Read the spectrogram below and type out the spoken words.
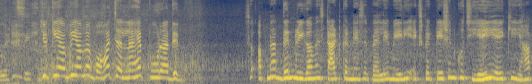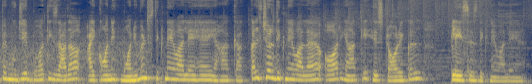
क्योंकि अभी हमें बहुत चलना है पूरा दिन। सो so, अपना दिन रीगा में स्टार्ट करने से पहले मेरी एक्सपेक्टेशन कुछ यही है कि यहाँ पे मुझे बहुत ही ज़्यादा आइकॉनिक मॉन्यूमेंट्स दिखने वाले हैं यहाँ का कल्चर दिखने वाला है और यहाँ के हिस्टोरिकल प्लेसेस दिखने वाले हैं।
